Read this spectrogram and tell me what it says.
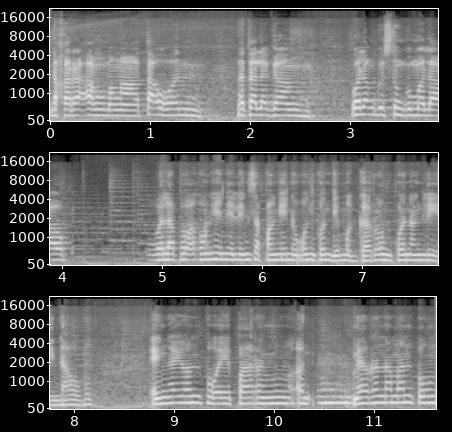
nakaraang mga taon na talagang walang gustong gumalaw. Wala po akong hiniling sa Panginoon kundi magkaroon po ng linaw. Eh ngayon po eh parang ah, meron naman pong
